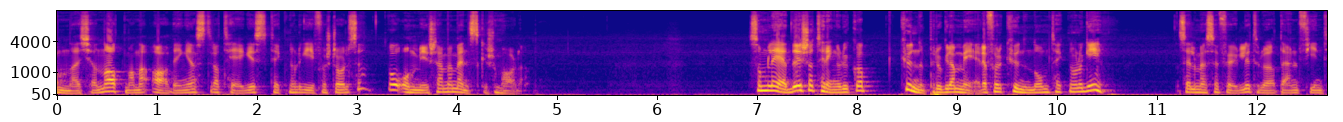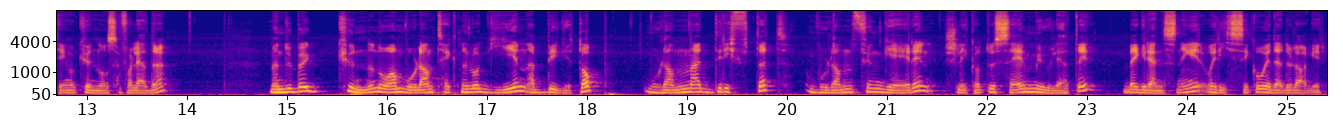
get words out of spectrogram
anerkjenne at man er avhengig av strategisk teknologiforståelse, og omgir seg med mennesker som har det. Som leder så trenger du ikke å kunne programmere for å kunne noe om teknologi, selv om jeg selvfølgelig tror at det er en fin ting å kunne også for ledere. Men du bør kunne noe om hvordan teknologien er bygget opp, hvordan den er driftet, hvordan den fungerer, slik at du ser muligheter, begrensninger og risiko i det du lager.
